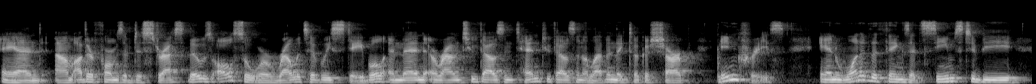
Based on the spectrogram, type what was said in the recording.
and um, other forms of distress, those also were relatively stable. And then around 2010, 2011, they took a sharp increase. And one of the things that seems to be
